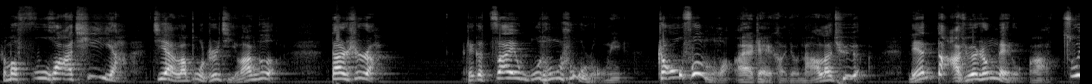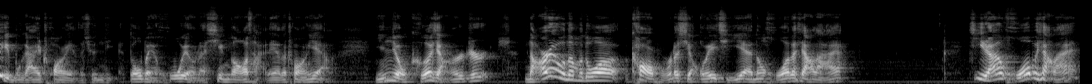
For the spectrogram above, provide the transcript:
什么孵化器呀，建了不止几万个。但是啊，这个栽梧桐树容易，招凤凰，哎，这可就难了去了。连大学生这种啊最不该创业的群体都被忽悠着兴高采烈的创业了，您就可想而知，哪有那么多靠谱的小微企业能活得下来？既然活不下来，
